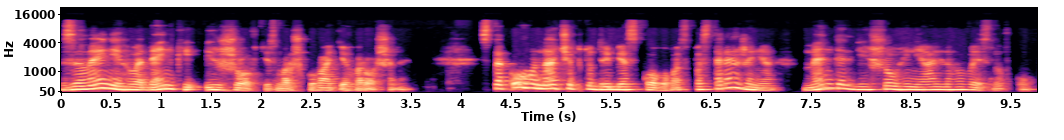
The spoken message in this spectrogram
зелені, гладенькі і жовті зморшкуваті горошини. З такого, начебто дріб'язкового спостереження, Мендель дійшов геніального висновку.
